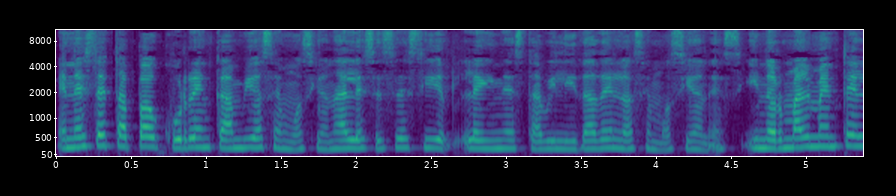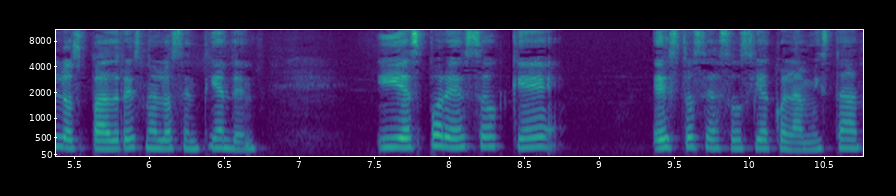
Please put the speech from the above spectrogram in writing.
En esta etapa ocurren cambios emocionales, es decir, la inestabilidad en las emociones, y normalmente los padres no los entienden, y es por eso que esto se asocia con la amistad.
